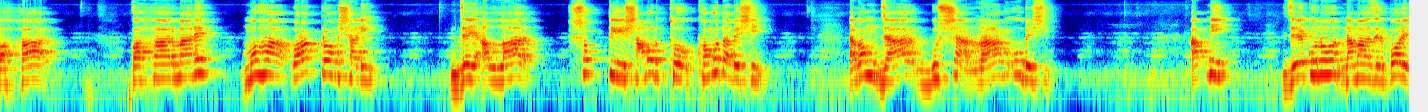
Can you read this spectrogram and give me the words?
কহার। কহার মানে মহা পরাক্রমশালী যে আল্লাহর শক্তি, সামর্থ্য, ক্ষমতা বেশি এবং যার গুসা, রাগও বেশি। আপনি যে কোনো নামাজের পরে,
